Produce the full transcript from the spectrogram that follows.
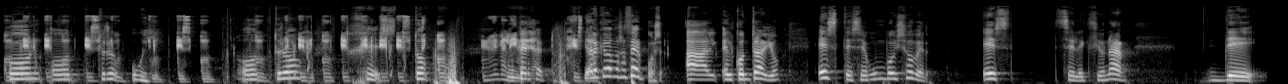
con otro- uy, otro gesto. Perfecto. ¿Y ahora qué vamos a hacer? Pues al el contrario. Este, según VoiceOver, es seleccionar de.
